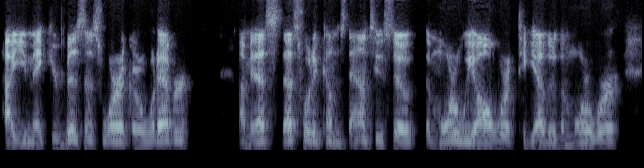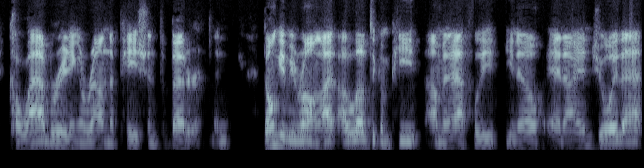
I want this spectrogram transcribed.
how you make your business work or whatever i mean that's that's what it comes down to. So the more we all work together the more we're collaborating around the patient the better. And don't get me wrong i, I love to compete i'm an athlete you know and i enjoy that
